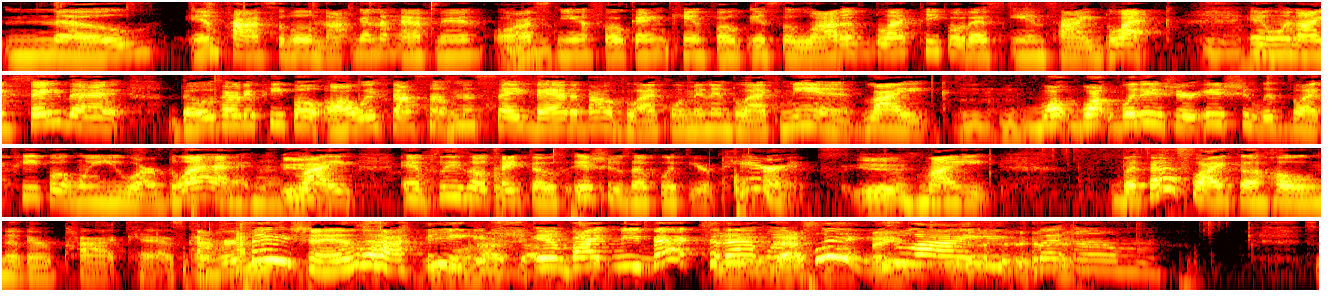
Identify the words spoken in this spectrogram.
no, impossible, not gonna happen. All mm-hmm. skin folk ain't kinfolk. It's a lot of black people that's anti black. Mm-hmm. And when I say that, those are the people always got something to say bad about black women and black men. Like, mm-hmm. what what what is your issue with black people when you are black? Yeah. Like, and please don't take those issues up with your parents. yeah. Like, but that's like a whole nother podcast conversation. We Like, invite me back to Yeah, that one, please. Like, but um,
